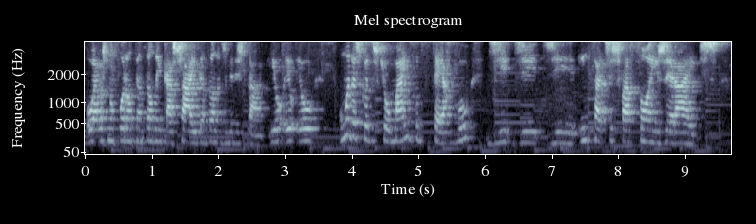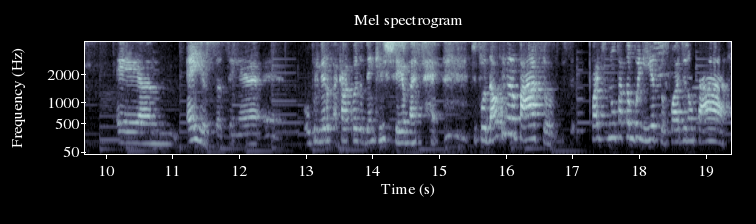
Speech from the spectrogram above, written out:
Ou elas não foram tentando encaixar e tentando administrar? Eu, eu, eu uma das coisas que eu mais observo de, de, de insatisfações gerais é, é isso, assim, é, é, o primeiro, aquela coisa bem clichê, mas é, tipo, dá o primeiro passo. Pode não estar tá tão bonito, pode não estar, tá,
